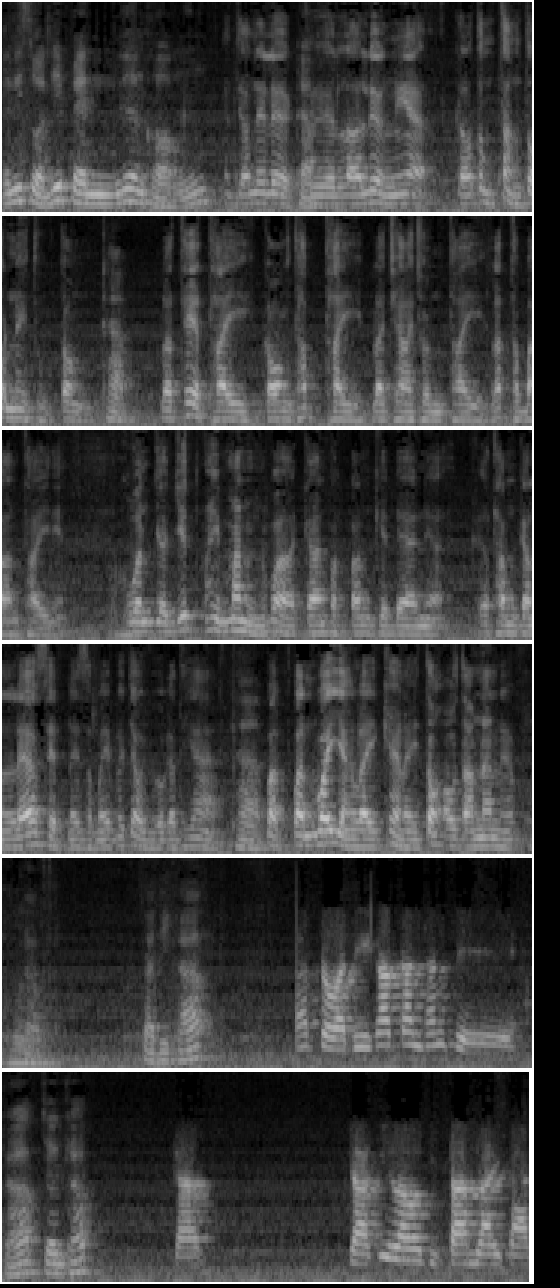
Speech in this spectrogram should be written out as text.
อันนี้ส่วนที่เป็นเรื่องของ อาจารย์ได้เลิกครับคือเราเรื่องเนี้ยเราต้องตั้งต้นให้ถูกต้อง ครับ ประเทศไทยกองทัพไทย ประชาชนไทย รัฐบาลไทยเนี่ยควรจะยึดให้มั่นว่าการปักปันเขตแดนเนี่ยกระทำกันแล้วเสร็จในสมัยพระเจ้าอยู่หัวรัชกาลที่ห้าครับ ปักปันไว้อย่างไรแค่ไหนต้องเอาตามนั้นครับ ครับสวัสดีครับ ครับสวัสดีครับท่านทั้งสี่ครับ เชิญครับ ครับ จากที่เราติดตามรายการ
